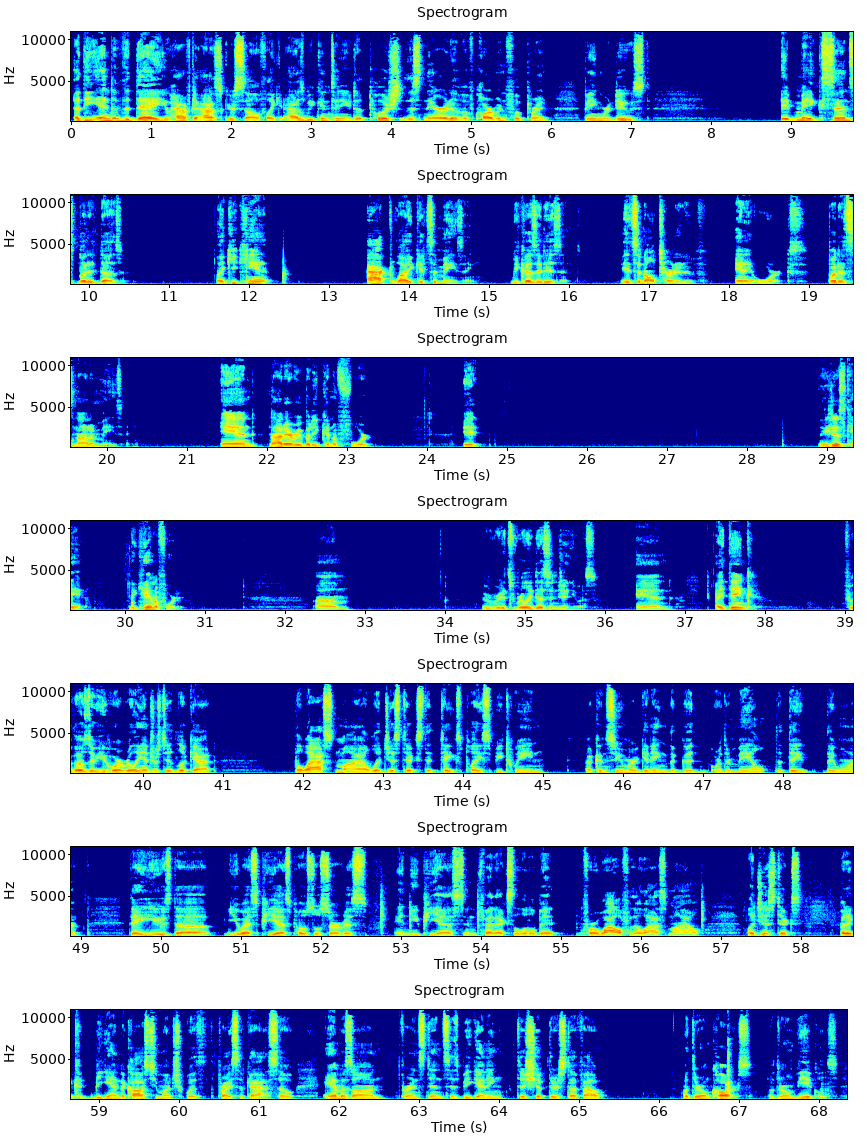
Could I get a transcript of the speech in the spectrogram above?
At the end of the day, you have to ask yourself like, as we continue to push this narrative of carbon footprint being reduced, it makes sense, but it doesn't. Like, you can't act like it's amazing because it isn't. It's an alternative and it works, but it's not amazing. And not everybody can afford it. They just can't. They can't afford it. Um, it's really disingenuous. And I think for those of you who are really interested, look at the last mile logistics that takes place between a consumer getting the good or the mail that they they want. They used the USPS postal service and UPS and FedEx a little bit for a while for their last mile logistics, but it began to cost too much with the price of gas. So Amazon, for instance, is beginning to ship their stuff out with their own cars, with their own vehicles,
